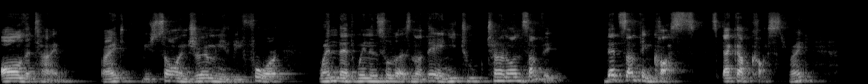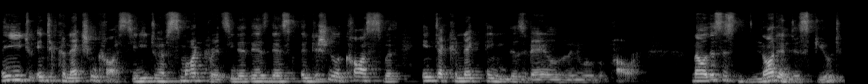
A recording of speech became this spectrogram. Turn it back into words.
all the time, right? We saw in Germany before, when that wind and solar is not there, you need to turn on something. That something costs, it's backup costs, right? Then you need to interconnection costs. You need to have smart grids. You know, there's, there's additional costs with interconnecting this variable renewable power. Now, this is not in dispute.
